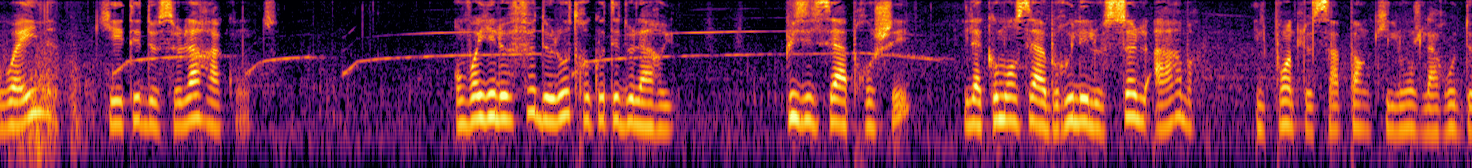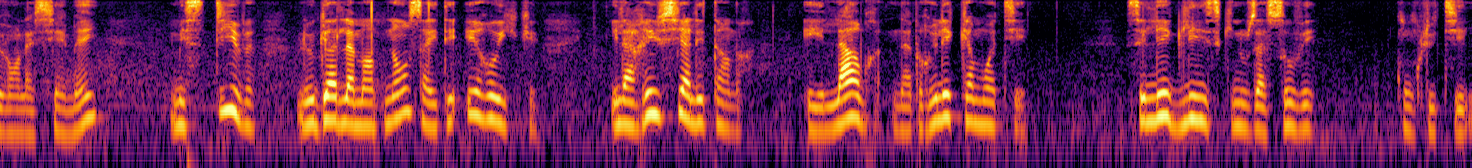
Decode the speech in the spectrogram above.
Wayne, qui était de cela, raconte. On voyait le feu de l'autre côté de la rue. Puis il s'est approché, il a commencé à brûler le seul arbre, il pointe le sapin qui longe la route devant la CMA, mais Steve, le gars de la maintenance, a été héroïque. Il a réussi à l'éteindre, et l'arbre n'a brûlé qu'à moitié. C'est l'Église qui nous a sauvés, conclut-il.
